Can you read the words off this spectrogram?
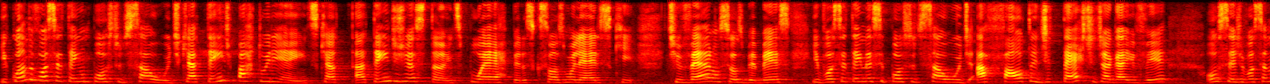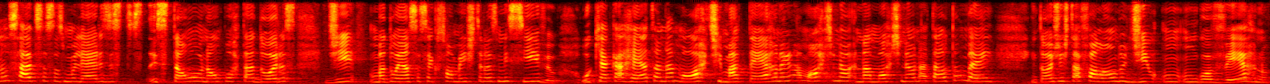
E quando você tem um posto de saúde que atende parturientes, que atende gestantes, puérperas, que são as mulheres que tiveram seus bebês, e você tem nesse posto de saúde a falta de teste de HIV, ou seja, você não sabe se essas mulheres est estão ou não portadoras de uma doença sexualmente transmissível, o que acarreta na morte materna e na morte, na morte neonatal também. Então, a gente está falando de um, um, governo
